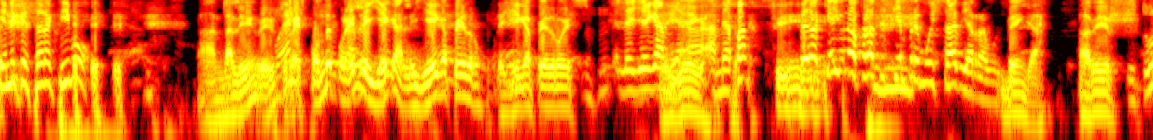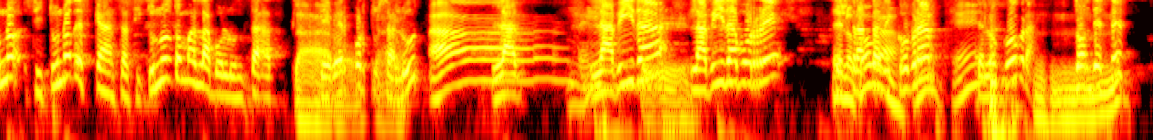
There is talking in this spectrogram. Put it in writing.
tiene que estar activo. Ándale, Bueno, responde por pues, él, le llega, le llega Pedro, le llega Pedro eso. Le llega a Le mi, llega. a, a mi papá. Sí. Pero aquí hay una frase siempre muy sabia, Raúl. Venga, a ver. Si tú no, si tú no descansas, si tú no tomas la voluntad Claro, de ver por tu claro. salud, Ah. la, la vida, Sí. la vida, Borré, se trata cobra, de cobrar, ¿eh? ¿Eh? te lo cobra, donde estés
